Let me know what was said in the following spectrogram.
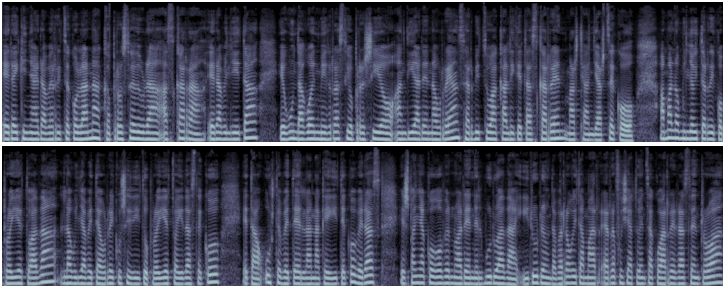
eraikina eraberritzeko lanak prozedura azkarra erabilita, egun dagoen migrazio presio handiaren aurrean, zerbitzuak alik eta azkarren martxan jartzeko. Amalo milioiterdiko proiektua da, lau hilabete aurre ikusi ditu proiektua idazteko, eta urte bete lanak egiteko, beraz, Espainiako gobernuaren helburua da, irureun da berrogeita mar errefusiatu entzako zentroa,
